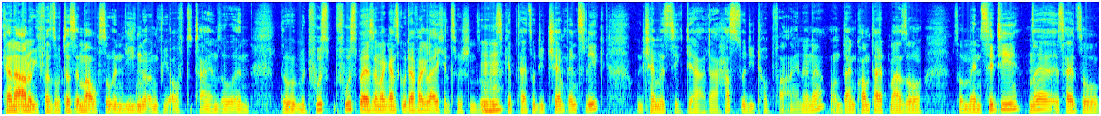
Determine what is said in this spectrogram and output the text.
keine Ahnung, ich versuche das immer auch so in Ligen irgendwie aufzuteilen. So in so mit Fuß, Fußball ist immer ein ganz guter Vergleich inzwischen. So. Mhm. Es gibt halt so die Champions League und die Champions League, ja, da hast du die Top-Vereine, ne? Und dann kommt halt mal so, so Man City, ne, ist halt so,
